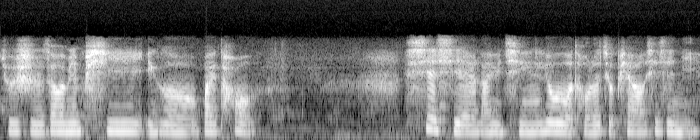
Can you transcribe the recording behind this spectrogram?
就是在外面披一个外套。谢谢蓝雨晴又为我投了九票，谢谢你。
